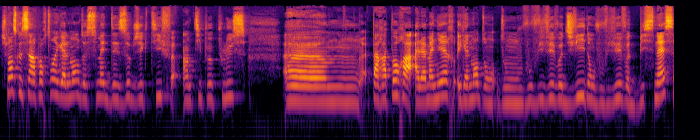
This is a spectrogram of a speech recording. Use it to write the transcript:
Je pense que c'est important également de se mettre des objectifs un petit peu plus euh, par rapport à, la manière également dont, vous vivez votre vie, dont vous vivez votre business.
